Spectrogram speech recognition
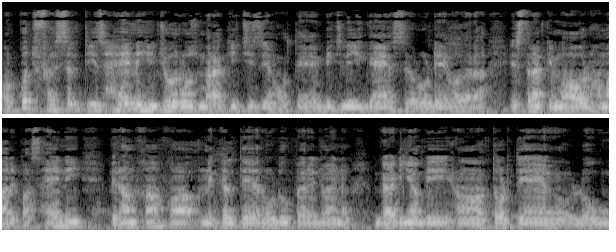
और कुछ फैसिलिटीज़ है नहीं जो रोज़मर्रा की चीज़ें होते हैं, बिजली, गैस, रोडे वगैरह, इस तरह के माहौल हमारे पास है नहीं। फिर हम खाम खा निकलते हैं, रोडों पर जो है ना, गाड़ियाँ भी तोड़ते हैं, लोगों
